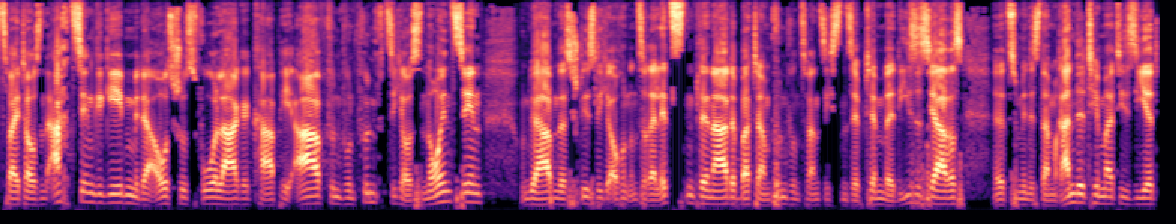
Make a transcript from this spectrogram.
2018 gegeben mit der Ausschussvorlage KPA 55 aus 19. Und wir haben das schließlich auch in unserer letzten Plenardebatte am 25. September dieses Jahres äh, zumindest am Rande thematisiert.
